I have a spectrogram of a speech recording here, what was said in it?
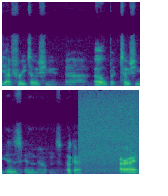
yeah, free Toshi. Oh, but Toshi is in the mountains. Okay. All right.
